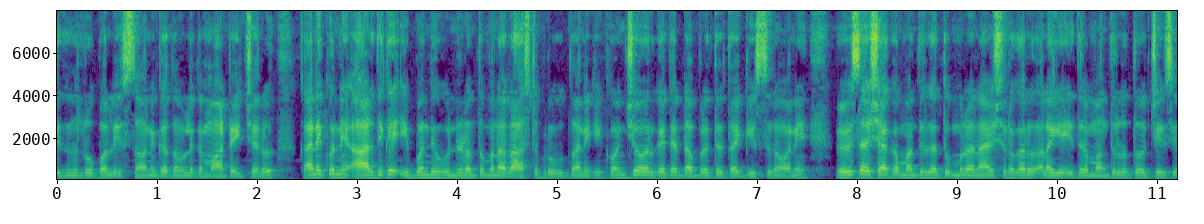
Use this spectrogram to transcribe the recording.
ఐదు వందల రూపాయలు ఇస్తామని గతంలో అయితే మాట ఇచ్చారు. కానీ కొన్ని ఆర్థిక ఇబ్బంది ఉండడంతో మన రాష్ట్ర ప్రభుత్వానికి కొంచెం వరకు అయితే డబ్బులు అయితే తగ్గిస్తున్నామని వ్యవసాయ శాఖ మంత్రిగా తుమ్మల నాగేశ్వర గారు అలాగే ఇతర మంత్రులతో వచ్చేసి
